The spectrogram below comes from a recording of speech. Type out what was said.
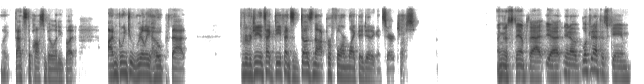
Like that's the possibility. But I'm going to really hope that the Virginia Tech defense does not perform like they did against Syracuse. I'm going to stamp that. Yeah. You know, looking at this game,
